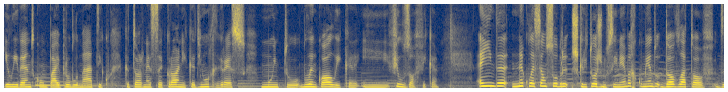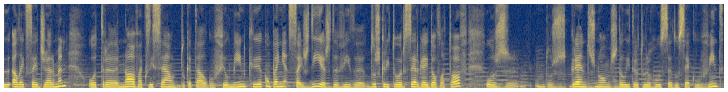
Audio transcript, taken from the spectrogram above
e lidando com um pai problemático que torna essa crónica de um regresso muito melancólica e filosófica. Ainda na coleção sobre escritores no cinema, recomendo Dovlatov, de Alexei German, outra nova aquisição do catálogo Filmin que acompanha seis dias da vida do escritor Sergei Dovlatov, hoje um dos grandes nomes da literatura russa do século XX,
